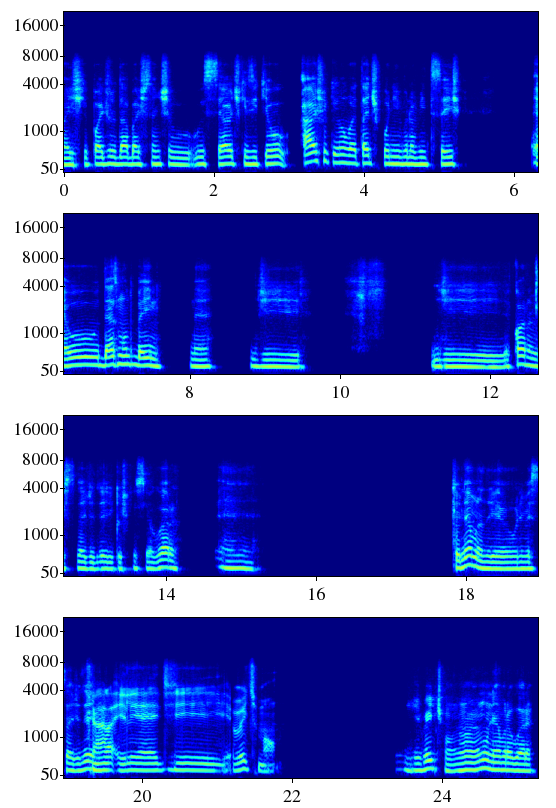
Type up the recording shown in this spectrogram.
mas que pode ajudar bastante os Celtics e que eu acho que não vai estar disponível na 26 é o Desmond Bain, né? De. De. Qual é a universidade dele que eu esqueci agora? É... Tu lembra, André, a universidade dele? Cara, ele é de Richmond. De Richmond? Eu não lembro agora.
